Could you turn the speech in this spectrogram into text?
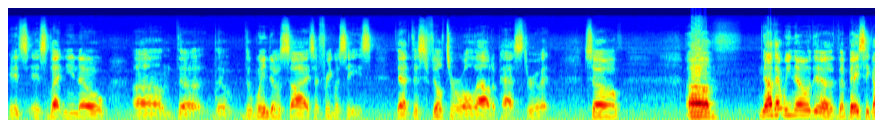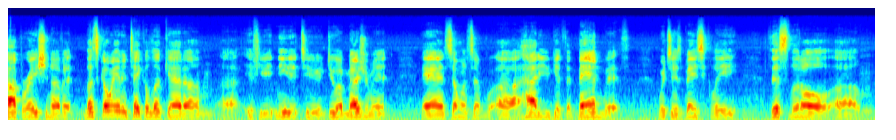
It's it's letting you know um, the the the window size of frequencies that this filter will allow to pass through it. So um, now that we know the the basic operation of it, let's go in and take a look at um, uh, if you needed to do a measurement and someone said, uh, how do you get the bandwidth, which is basically this little um,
